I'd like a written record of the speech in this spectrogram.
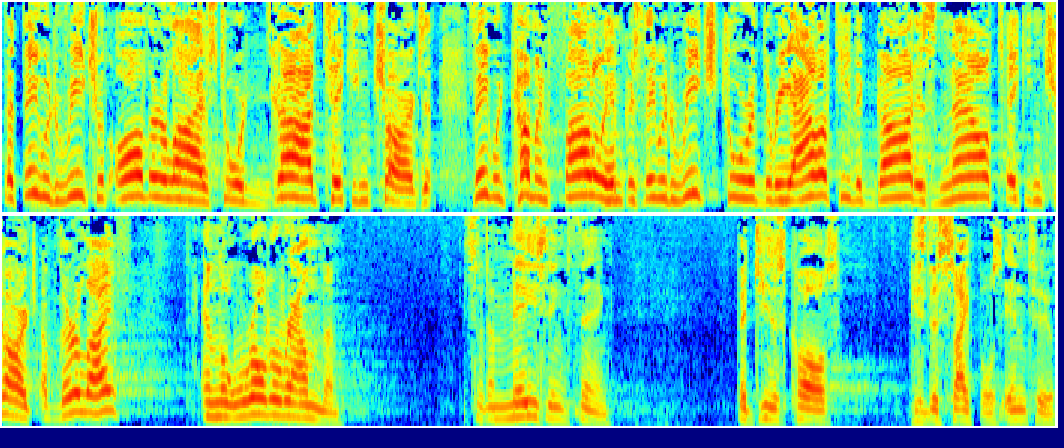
that they would reach with all their lives toward God taking charge, that they would come and follow him because they would reach toward the reality that God is now taking charge of their life and the world around them. It's an amazing thing that Jesus calls his disciples into.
